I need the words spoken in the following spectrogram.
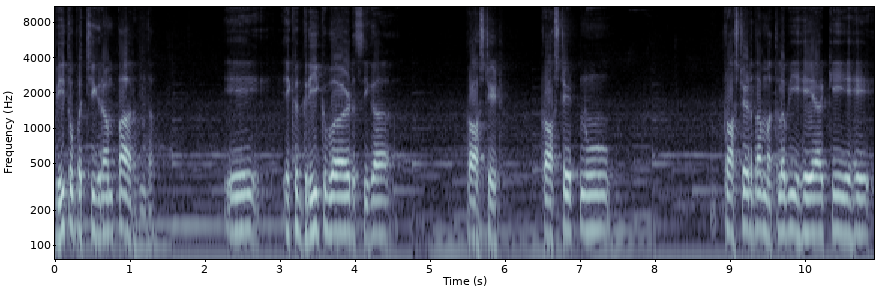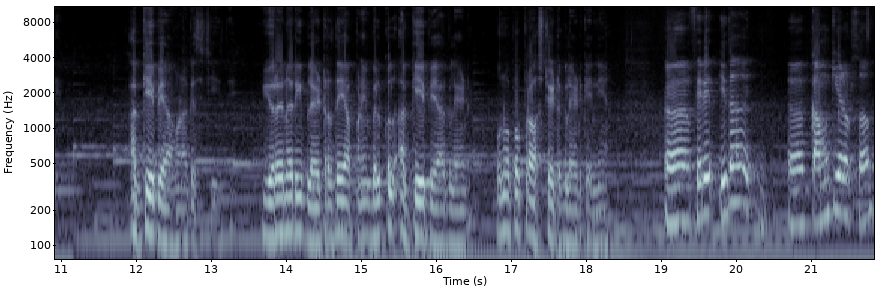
20 ਤੋਂ 25 ਗ੍ਰਾਮ ਭਾਰ ਹੁੰਦਾ। ਇਹ ਇੱਕ ਗ੍ਰੀਕ ਵਰਡ ਸੀਗਾ ਪ੍ਰੋਸਟੇਟ ਪ੍ਰੋਸਟੇਟ ਨੂੰ ਪ੍ਰੋਸਟੇਟ ਦਾ ਮਤਲਬ ਹੀ ਇਹ ਆ ਕਿ ਇਹ ਅੱਗੇ ਪਿਆ ਹੋਣਾ ਕਿਸੇ ਚੀਜ਼ ਦੇ ਯੂਰੀਨਰੀ ਬਲੈਡਰ ਦੇ ਆਪਣੇ ਬਿਲਕੁਲ ਅੱਗੇ ਪਿਆ ਗਲੈਂਡ ਉਹਨੂੰ ਆਪਾਂ ਪ੍ਰੋਸਟੇਟ ਗਲੈਂਡ ਕਹਿੰਦੇ ਆ। ਫਿਰ ਇਹਦਾ ਕੰਮ ਕੀ ਹੈ ਡਾਕਟਰ ਸਾਹਿਬ?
